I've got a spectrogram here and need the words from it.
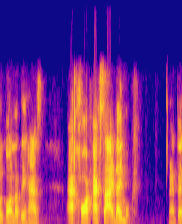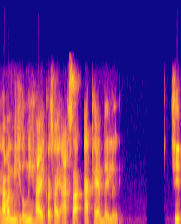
มาก่อนแล้วไปหา arc cos arc sine ได้หมดนะแต่ถ้ามันมีตรงนี้ให้ก็ใช้ arc arc tan ได้เลย ชิด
